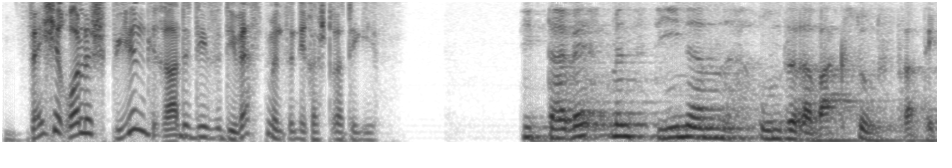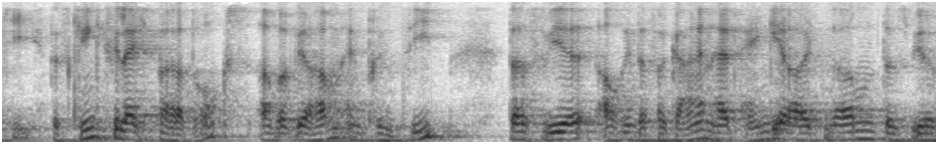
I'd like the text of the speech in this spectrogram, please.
Welche Rolle spielen gerade diese Divestments in Ihrer Strategie? Die Divestments dienen unserer Wachstumsstrategie. Das klingt vielleicht paradox, aber wir haben ein Prinzip, das wir auch in der Vergangenheit eingehalten haben, dass wir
